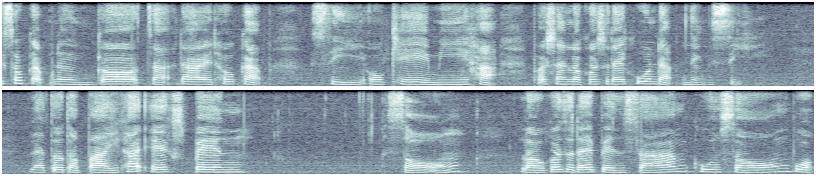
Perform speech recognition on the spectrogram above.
x เท่ากับ 1 ก็จะได้เท่ากับ 4 โอเค มีค่ะ เพราะฉะนั้นเราก็จะได้คู่อันดับ 1 4 และตัวต่อไปถ้า x เป็น 2 เราก็จะได้เป็น 3 คูณ 2 บวก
